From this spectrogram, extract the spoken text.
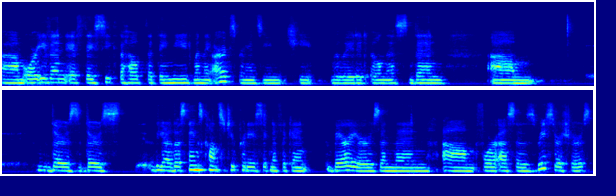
um, or even if they seek the help that they need when they are experiencing heat related illness, then um, there's, there's, you know, those things constitute pretty significant barriers. And then um, for us as researchers,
